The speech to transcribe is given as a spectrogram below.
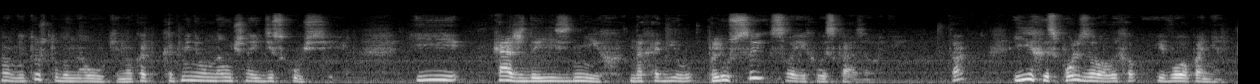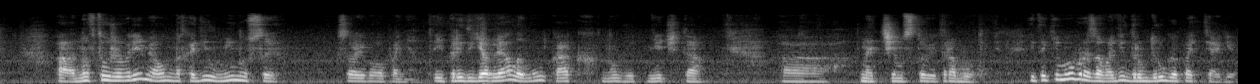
ну не то чтобы науки, но как, как минимум научной дискуссии. И каждый из них находил плюсы своих высказываний? И их использовал их, его оппонент. А, но в то же время он находил минусы своего оппонента и предъявлял ему как ну, вот, нечто, а, над чем стоит работать. И таким образом они друг друга подтягивают.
